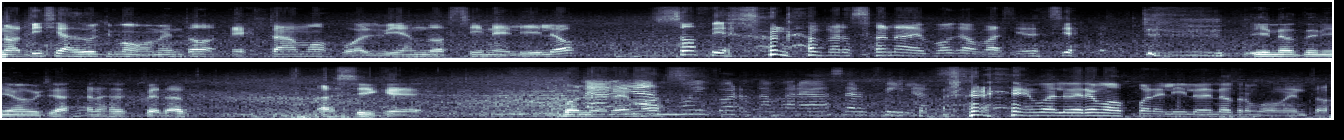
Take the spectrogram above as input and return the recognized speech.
Noticias de último momento, estamos volviendo sin el hilo. Sofía es una persona de poca paciencia y no tenía muchas ganas de esperar. Así que volveremos. La vida es muy corta para hacer filas. volveremos por el hilo en otro momento.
